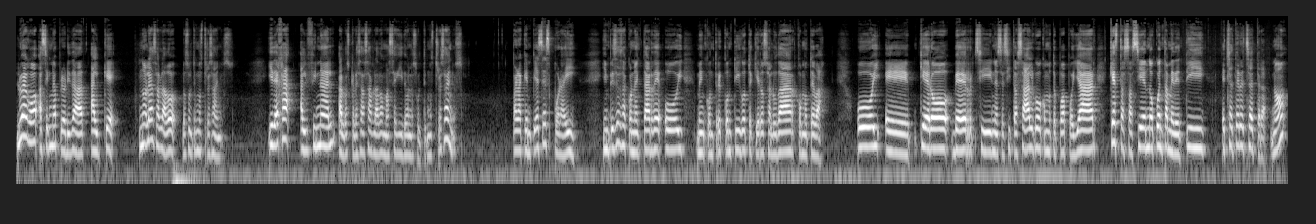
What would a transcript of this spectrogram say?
Luego, asigna prioridad al que no le has hablado los últimos tres años. Y deja al final a los que les has hablado más seguido en los últimos tres años. Para que empieces por ahí y empieces a conectar de hoy me encontré contigo, te quiero saludar, ¿cómo te va? Hoy eh, quiero ver si necesitas algo, cómo te puedo apoyar, qué estás haciendo, cuéntame de ti, etcétera, etcétera, ¿no?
